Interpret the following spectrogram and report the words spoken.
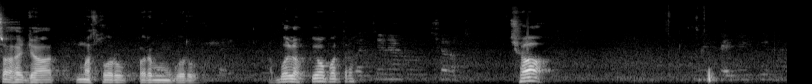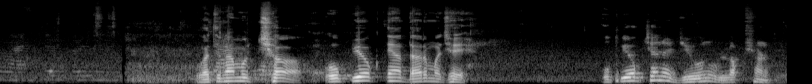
સહજાત્મ સ્વરૂપ પરમ ગુરુ. બોલો કયો પત્ર? છ. વચનામું છ. ઉપયોગ ત્યાં ધર્મ છે. ઉપયોગ છે ને જીવનું લક્ષણ છે.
